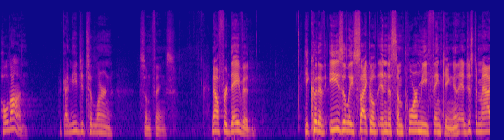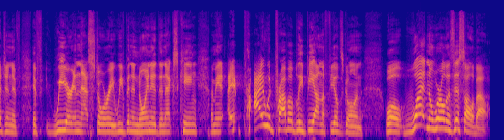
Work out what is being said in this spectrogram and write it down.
hold on. Like, I need you to learn some things. Now, for David, he could have easily cycled into some poor me thinking. And, and, just imagine if, if we are in that story, we've been anointed the next king. I mean, I, I would probably be on the fields going, well, what in the world is this all about?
